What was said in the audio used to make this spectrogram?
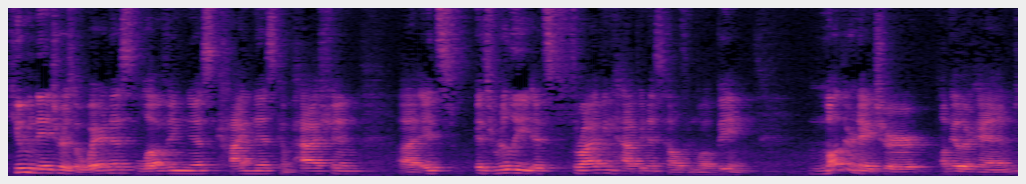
Human nature is awareness, lovingness, kindness, compassion. Uh, it's, it's really, it's thriving happiness, health, and well-being. Mother Nature, on the other hand,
